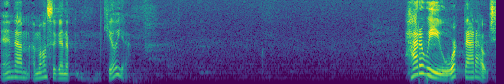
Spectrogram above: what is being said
And I'm, I'm also going to kill you. How do we work that out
